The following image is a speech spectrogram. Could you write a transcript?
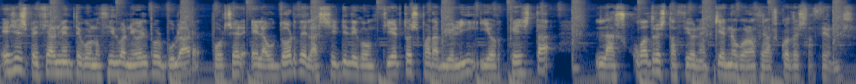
Es especialmente conocido a nivel popular por ser el autor de la serie de conciertos para violín y orquesta Las Cuatro Estaciones. ¿Quién no conoce las Cuatro Estaciones?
